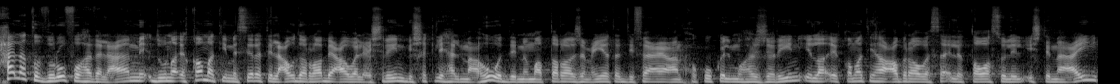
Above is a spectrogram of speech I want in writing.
حالت الظروف هذا العام دون إقامة مسيرة العودة الرابعة والعشرين بشكلها المعهود مما اضطر جمعية الدفاع عن حقوق المهجرين إلى إقامتها عبر وسائل التواصل الاجتماعي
